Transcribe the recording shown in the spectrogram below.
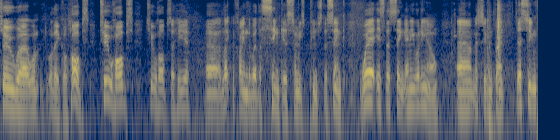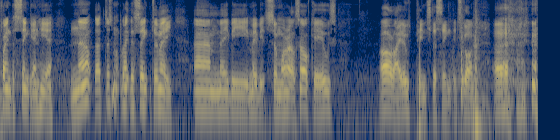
two, uh, what, are they called? Hobs. Two hobs. Two hobs are here. Uh, I'd like to find where the sink is. Somebody's pinched the sink. Where is the sink? Anybody know? Um, let's see if we can find. Let's see if we can find the sink in here. No, that doesn't look like the sink to me. Um, maybe, maybe it's somewhere else. Okay, who's? All right, who's pinched the sink? It's gone. Uh,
